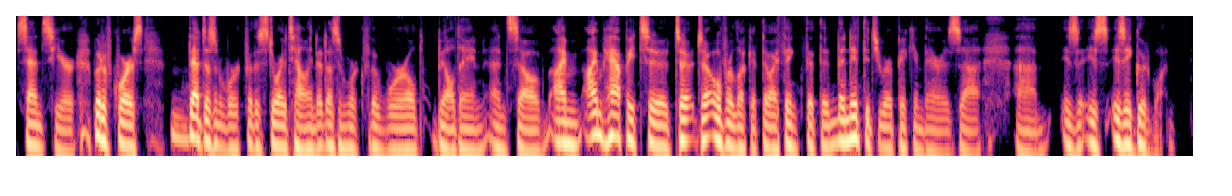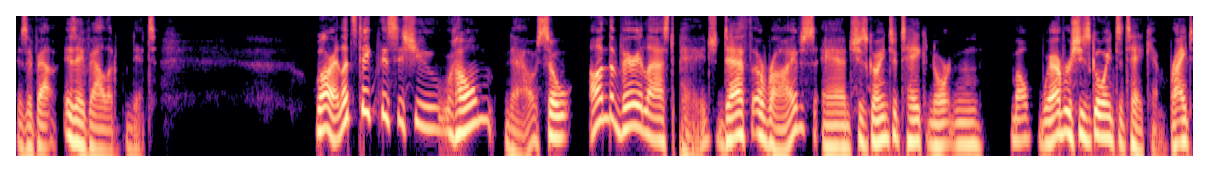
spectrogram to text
sense here. But of course, that doesn't work for the storytelling. It doesn't work for the world building. And so I'm I'm happy to to, to overlook it, though. I think that the, the nit that you are picking there is uh, um, is is is a good one. Is a val- is a valid nit. Well, all right, let's take this issue home now. So on the very last page, Death arrives and she's going to take Norton well, wherever she's going to take him, right?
